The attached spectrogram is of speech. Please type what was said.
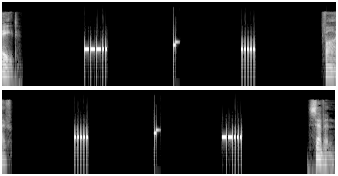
Eight. Five. Seven.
